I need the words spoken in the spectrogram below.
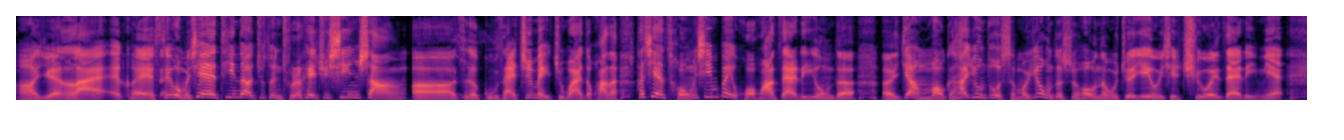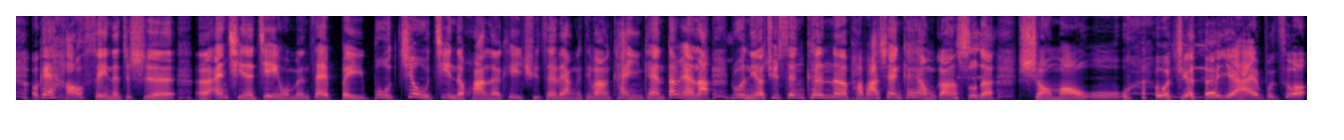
啊。原来 OK，所以我们现在听到就是，你除了可以去欣赏呃这个古宅之美之外的话呢，它现在重新被活化再利用的呃样貌，跟它用作什么用的时候呢，我觉得也有一些趣味在里面。OK，好，所以呢，就是呃安琪呢建议我们在北部就近的话呢，可以去这两个地方看一看。当然啦，如果你要去深坑呢，爬爬山，看看我们刚刚说的小茅屋，我觉得也还不错。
